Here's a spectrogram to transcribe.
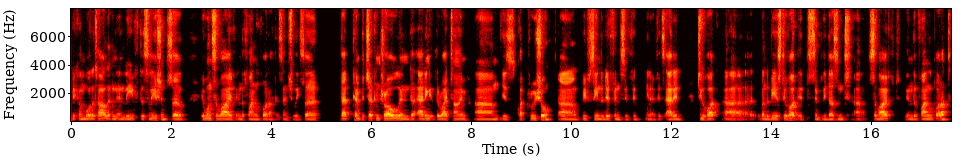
become volatile and, and leave the solution. So it won't survive in the final product, essentially. So that temperature control and adding it at the right time um, is quite crucial. Uh, we've seen the difference if it, you know, if it's added too hot. Uh, when the beer is too hot, it simply doesn't uh, survive in the final product.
